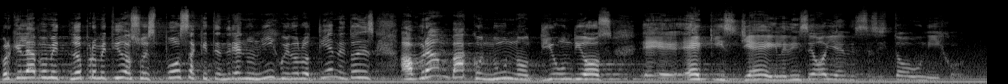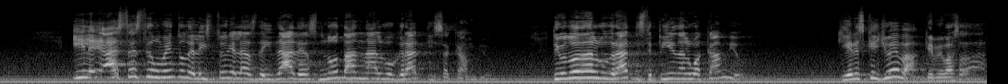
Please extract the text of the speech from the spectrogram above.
Porque le ha prometido a su esposa que tendrían un hijo y no lo tiene. Entonces Abraham va con uno, un Dios eh, XY y le dice, oye, necesito un hijo. Y hasta este momento de la historia las deidades no dan algo gratis a cambio. Digo, no dan algo gratis, te piden algo a cambio. ¿Quieres que llueva? ¿Qué me vas a dar?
